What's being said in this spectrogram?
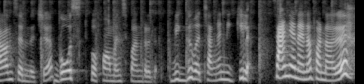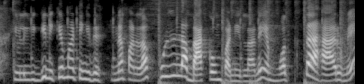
டான்ஸ் இருந்துச்சு கோஸ்ட் பெர்ஃபார்மன்ஸ் பண்ணுறது விக்கு வச்சாங்க நிக்கல. சாண்டியன் என்ன பண்ணாரு? இவளுக்கு விக்கு நிற்க மாட்டேங்குது. என்ன பண்ணலாம்? ஃபுல்லாக பேக்கும் பண்ணிடலான்னு என் மொத்த ஹேருமே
